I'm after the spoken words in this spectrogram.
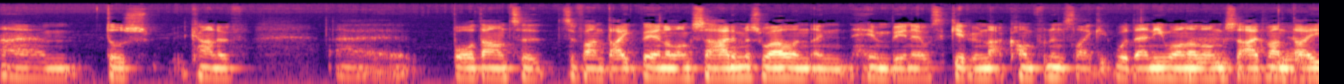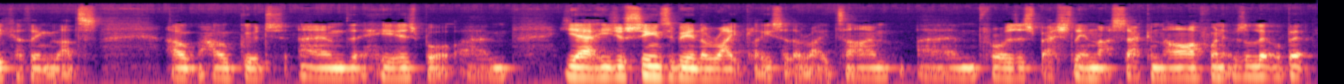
um, does kind of uh, boil down to, to Van Dijk being alongside him as well, and, and him being able to give him that confidence like it would anyone Mm, alongside Van yeah. Dijk. I think that's how how good um, that he is. But um, yeah, he just seems to be in the right place at the right time um, for us, especially in that second half when it was a little bit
